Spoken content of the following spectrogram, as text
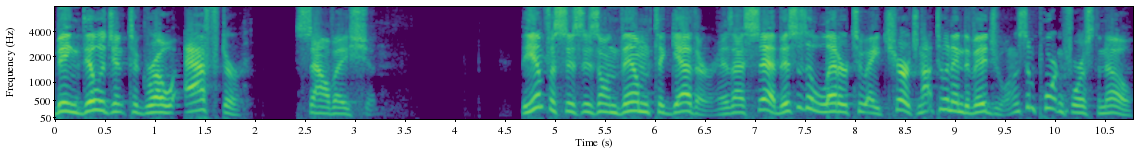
being diligent to grow after salvation. The emphasis is on them together. As I said, this is a letter to a church, not to an individual. And it's important for us to know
